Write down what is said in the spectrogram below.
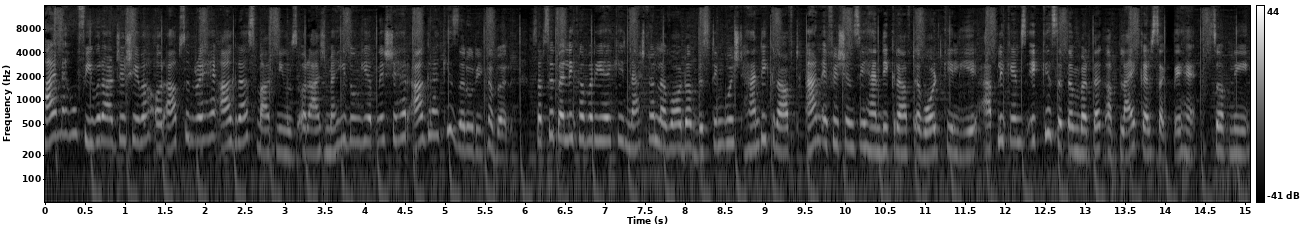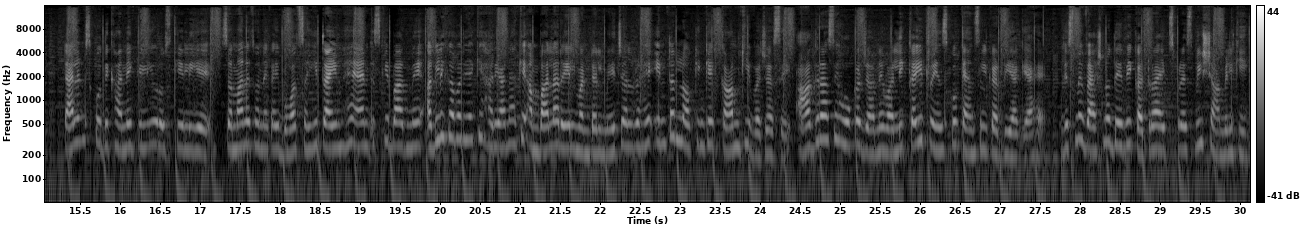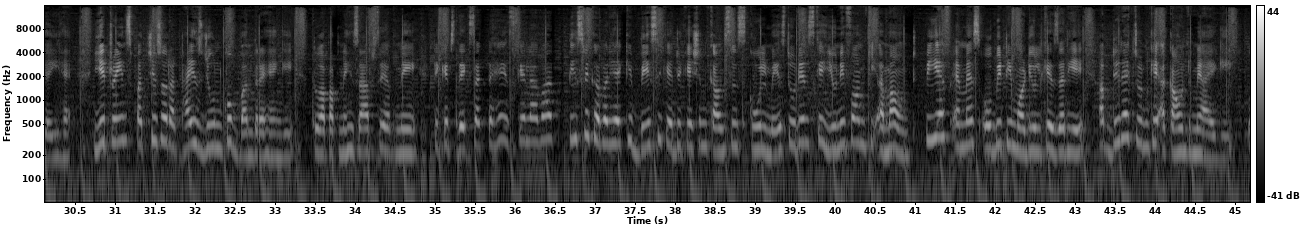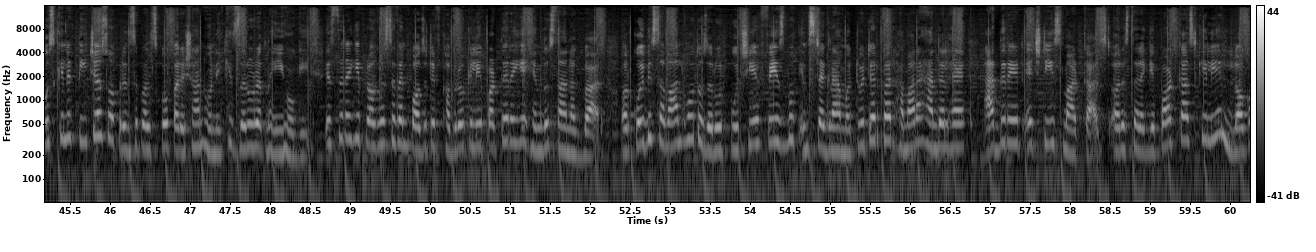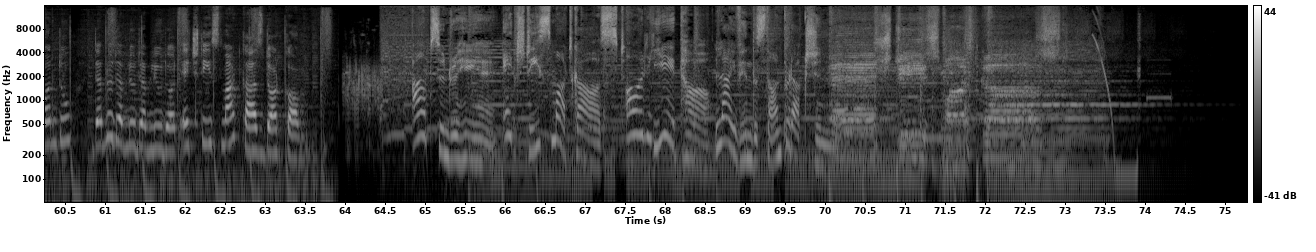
हाय मैं हूँ fever RJ शेवा और आप सुन रहे हैं आगरा स्मार्ट न्यूज़ और आज मैं ही दूँगी अपने शहर आगरा की ज़रूरी खबर। सबसे पहली खबर यह है कि national award of distinguished handicraft and efficiency handicraft award के लिए एप्लीकेंट्स 21 सितंबर तक अप्लाई कर सकते हैं। सो so, अपनी टैलेंट्स को दिखाने के लिए और उसके लिए सम्मानित होने का बहुत सही टाइम है। एंड इसके बाद में अगली खबर यह की हरियाणा के अम्बाला रेल मंडल में चल रहे इंटरलॉकिंग के काम की वजह से आगरा से होकर जाने वाली कई ट्रेन को कैंसिल कर दिया गया है जिसमें वैष्णो देवी कटरा एक्सप्रेस भी शामिल की गई है। ये ट्रेन 25 और 28 जून को बंद रहेंगी। तो आप अपने हिसाब से अपनी टिकट्स देख सकते हैं। इसके अलावा तीसरी खबर है कि बेसिक एजुकेशन काउंसिल स्कूल में स्टूडेंट्स के यूनिफॉर्म की amount P F M S OBT module के ज़रिए अब डायरेक्ट उनके अकाउंट में आएगी। उसके लिए टीचर्स और प्रिंसिपल्स को परेशान होने की ज़रूरत नहीं होगी। इस तरह की प्रोग्रेसिव एंड पॉजिटिव खबरों के लिए पढ़ते रहिए हिंदुस्तान अखबार। और कोई भी सवाल हो तो ज़रूर पूछिए फेसबुक इंस्टाग्राम और ट्विटर पर। हमारा हैंडल है एट और इस तरह के पॉडकास्ट के लिए लॉग ऑन टू कॉम आप सुन रहे हैं एच टी स्मार्ट कास्ट और ये था Live Hindustan production smart Smartcast.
